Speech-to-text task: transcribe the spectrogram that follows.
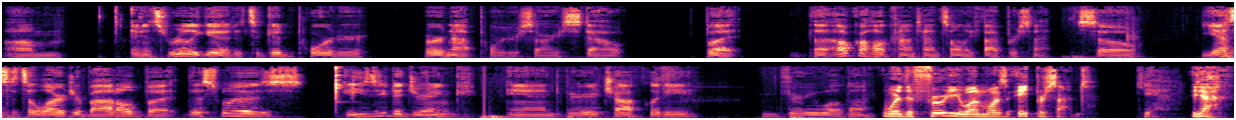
um, and it's really good. It's a good porter, or not porter, sorry, stout, but the alcohol content's only five percent. So yes, it's a larger bottle, but this was easy to drink and very chocolatey, very well done. Where the fruity one was 8%. Yeah. Yeah.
